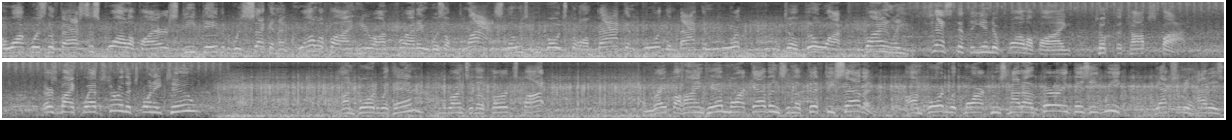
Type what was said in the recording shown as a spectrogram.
Villwock was the fastest qualifier. Steve David was second, and qualifying here on Friday was a blast. Those two boats going back and forth and back and forth until Villwock finally, just at the end of qualifying, took the top spot. There's Mike Webster in the 22. On board with him, he runs in the third spot. And right behind him, Mark Evans in the 57. On board with Mark, who's had a very busy week. He actually had his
